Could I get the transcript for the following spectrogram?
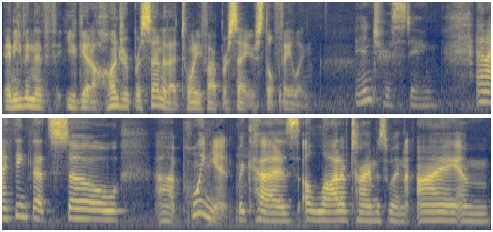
and even if you get 100% of that 25% you're still failing Interesting. And I think that's so uh, poignant because a lot of times when I am,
